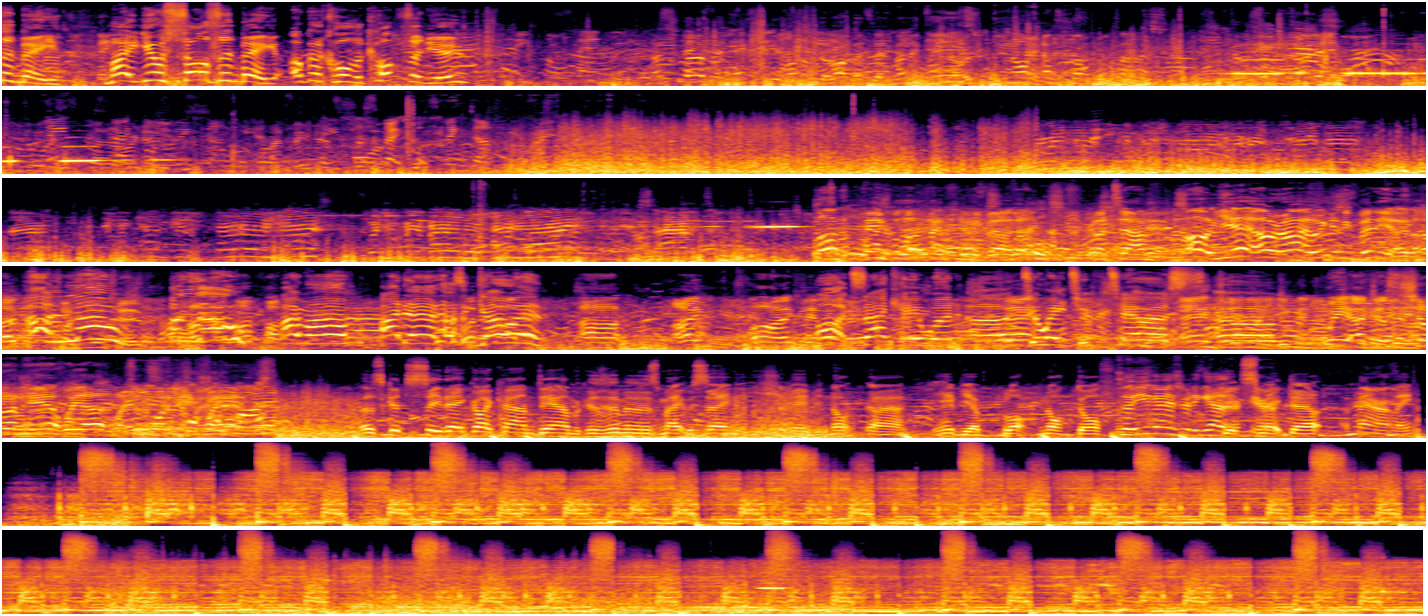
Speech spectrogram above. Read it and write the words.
Assaulted me! Mate, you assaulted me! I'm gonna call the cops on you! Pass. Suspect what's being done. People are thinking about it. But, um, oh yeah, alright, we're getting video. I hope this Oh, is hello! on YouTube. Hello! Hi, Mom! Hi, Dad! How's it going? Uh, I'm, oh, actually, Oh, it's Zach Hayward, uh, 282 The Terrace. And um, we are just chilling here. We are supporting the planet. It was good to see that guy calm down because him and his mate were saying that you should have your knock, uh, have your block knocked off. So you guys are together get here, smacked out. apparently. Thank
